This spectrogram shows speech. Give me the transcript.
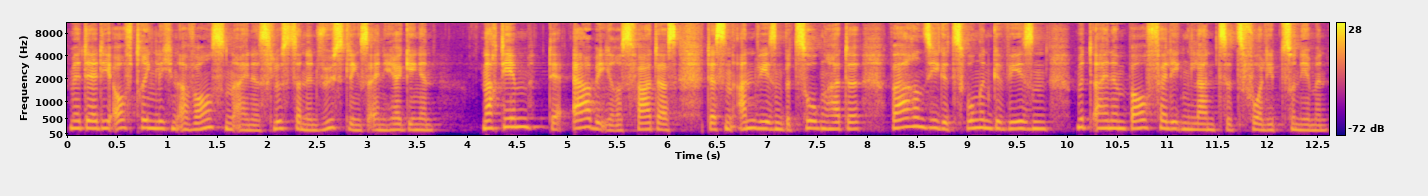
mit der die aufdringlichen Avancen eines lüsternen Wüstlings einhergingen. Nachdem der Erbe ihres Vaters dessen Anwesen bezogen hatte, waren sie gezwungen gewesen, mit einem baufälligen Landsitz Vorlieb zu nehmen.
